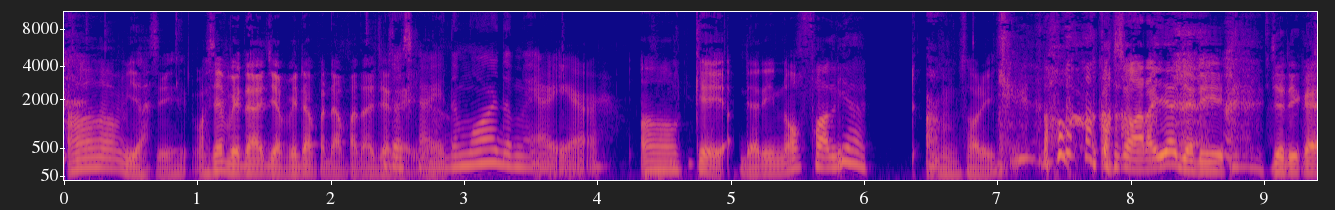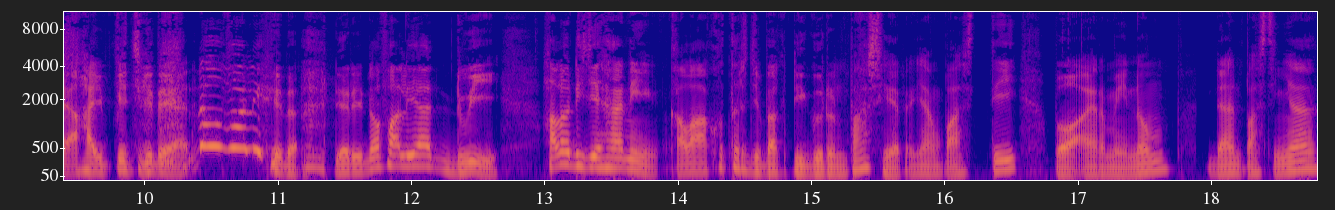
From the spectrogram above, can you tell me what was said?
Um, iya sih. Maksudnya beda aja, beda pendapat aja Betul sekali kayaknya. the more the merrier Oke, dari Novalia. Um, sorry. Kok suaranya jadi jadi kayak high pitch gitu ya. Novalia gitu. Dari Novalia Dwi. Halo DJ Hani, kalau aku terjebak di gurun pasir yang pasti bawa air minum dan pastinya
